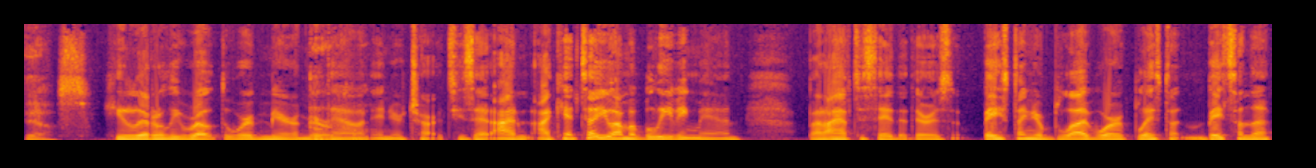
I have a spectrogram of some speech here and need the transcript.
Yes. He literally wrote the word miracle, Miracle. down in your charts. He said, I, I can't tell you I'm a believing man, but I have to say that there is, based on your blood work, based on, based on the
